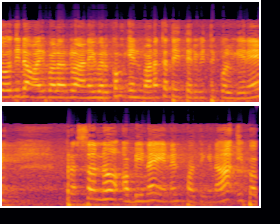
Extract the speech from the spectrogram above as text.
ஜோதிட ஆய்வாளர்கள் அனைவருக்கும் என் வணக்கத்தை தெரிவித்துக் கொள்கிறேன். பிரசன்னம் அப்படின்னா என்னன்னு பார்த்தீங்கன்னா இப்போ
